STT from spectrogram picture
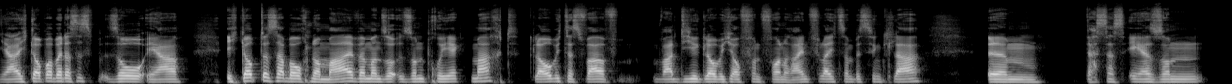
Ja, ich glaube aber, das ist so, ja, ich glaube, das ist aber auch normal, wenn man so, so ein Projekt macht, glaube ich, das war, war dir, glaube ich, auch von vornherein vielleicht so ein bisschen klar, ähm, dass das eher so ein,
